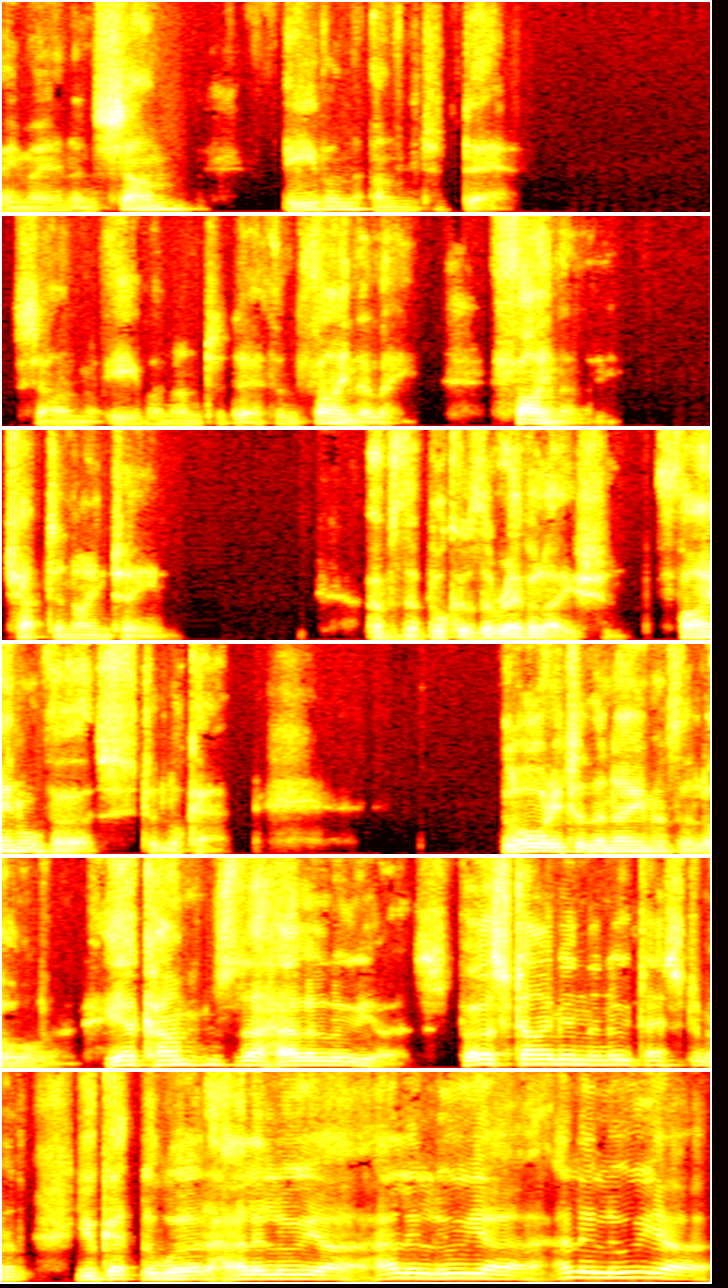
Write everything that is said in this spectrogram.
Amen. And some even unto death. Some even unto death. And finally, finally, chapter 19 of the book of the Revelation, final verse to look at. Glory to the name of the Lord. Here comes the hallelujahs. First time in the New Testament, you get the word hallelujah, hallelujah, hallelujah,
